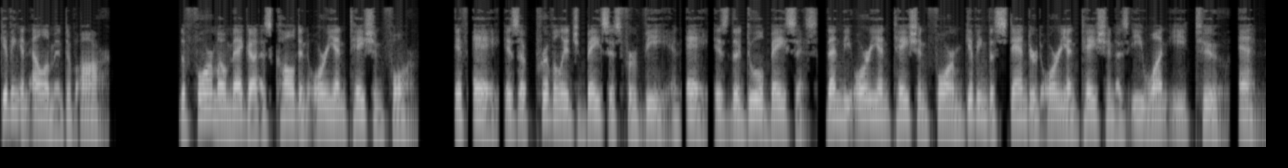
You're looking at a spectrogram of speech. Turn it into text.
giving an element of R. The form omega is called an orientation form. If A is a privileged basis for V and A is the dual basis, then the orientation form giving the standard orientation is E1 E2, n.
